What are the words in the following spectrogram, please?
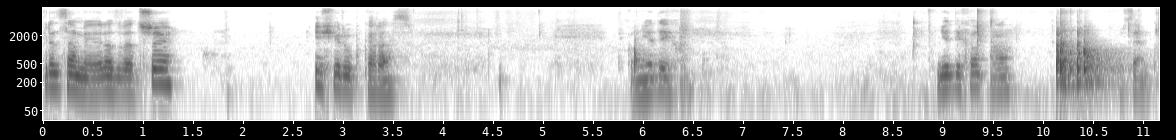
Wkręcamy raz, dwa, trzy i śrubka raz. Tylko nie dychą. Nie dychą, a ósemką.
